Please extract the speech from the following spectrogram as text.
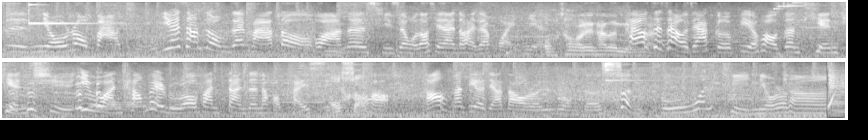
是牛肉霸主。因为上次我们在麻豆，哇，那个骑升我到现在都还在怀念。哦，超怀念他的牛他要是。在我家隔壁的话，我真的天天去，一碗汤配卤肉饭蛋，真的好开心，好爽不好？好，那第二家到了，就是我们的顺福温体牛肉汤。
